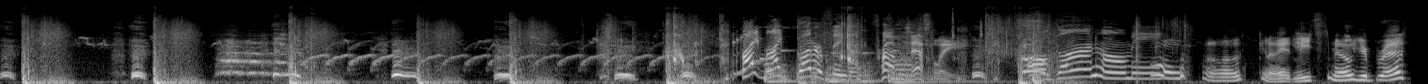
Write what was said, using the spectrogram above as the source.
Bite my butterfinger. From Nestle. All gone, homie. Oh, uh, can I at least smell your breath?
